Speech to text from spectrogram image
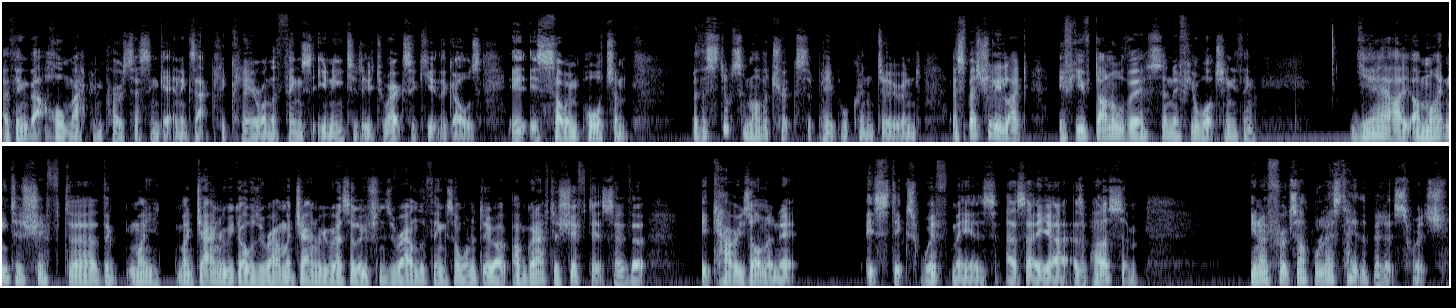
I think that whole mapping process and getting exactly clear on the things that you need to do to execute the goals is, is so important. But there's still some other tricks that people can do. And especially like if you've done all this and if you're watching, you think, yeah, I, I might need to shift uh, the my my January goals around, my January resolutions around the things I want to do. I, I'm going to have to shift it so that it carries on and it it sticks with me as as a uh, as a person. You know, for example, let's take the billet switch.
